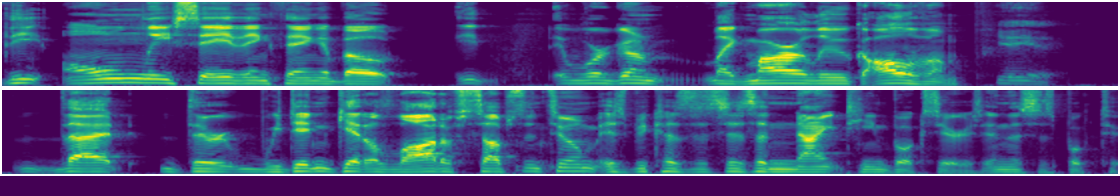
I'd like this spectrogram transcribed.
the only saving thing about it, we're going like Mara, Luke, all of them Yeah, yeah. that there we didn't get a lot of substance to them is because this is a 19 book series and this is book 2.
